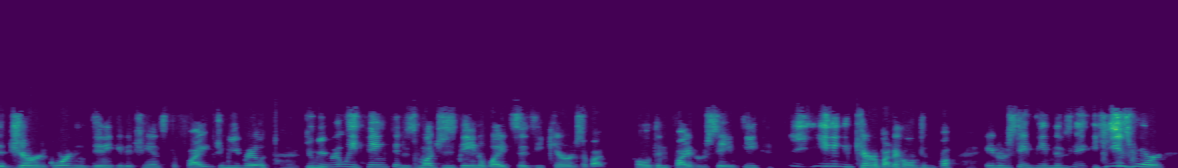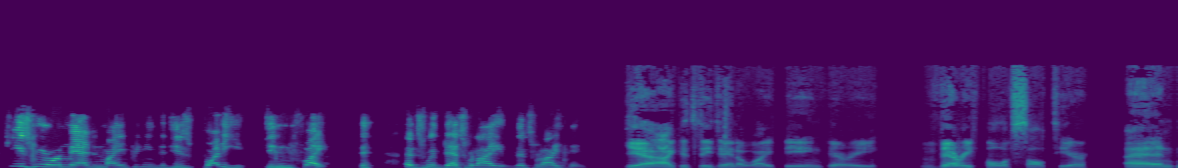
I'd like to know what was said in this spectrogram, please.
That Jared Gordon didn't get a chance to fight. Do we really, do we really think that as much as Dana White says he cares about health and fighter safety. He didn't care about health and fighter safety. He's more he's more mad, in my opinion, that his buddy didn't fight. That's what that's what I that's what I think. Yeah, I could see Dana White being very, very full of salt here, and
